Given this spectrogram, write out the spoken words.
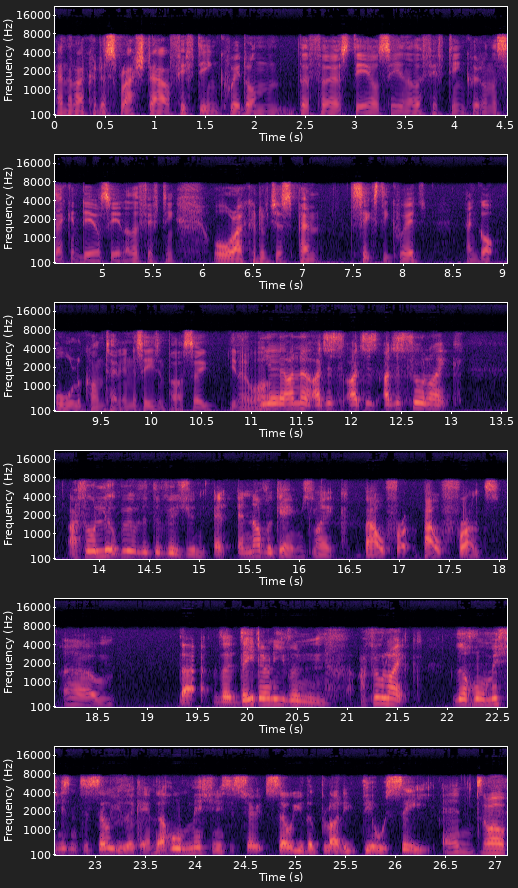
and then I could have splashed out 15 quid on the first DLC, another 15 quid on the second DLC, another 15, or I could have just spent 60 quid and got all the content in the season pass. So you know what? Yeah, I know. I just, I just, I just feel like I feel a little bit with the division and, and other games like Battlefront. Battlefront um, that, that they don't even. I feel like the whole mission isn't to sell you the game. The whole mission is to show, sell you the bloody DLC. And Well,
